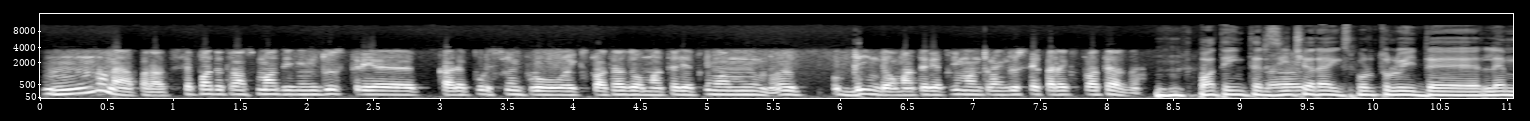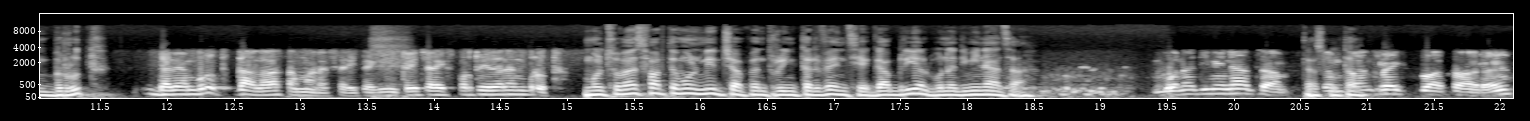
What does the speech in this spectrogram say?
Nu neapărat. Se poate transforma din industrie care pur și simplu exploatează o materie primă, în- vinde o materie primă într-o industrie care exploatează. Poate interzicerea exportului de lemn brut De lemn brut, da, la asta m-am referit. Interzicerea exportului de lemn brut. Mulțumesc foarte mult, Mircea, pentru intervenție. Gabriel, bună dimineața! Bună dimineața! Te Sunt ascultăm. pentru exploatare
